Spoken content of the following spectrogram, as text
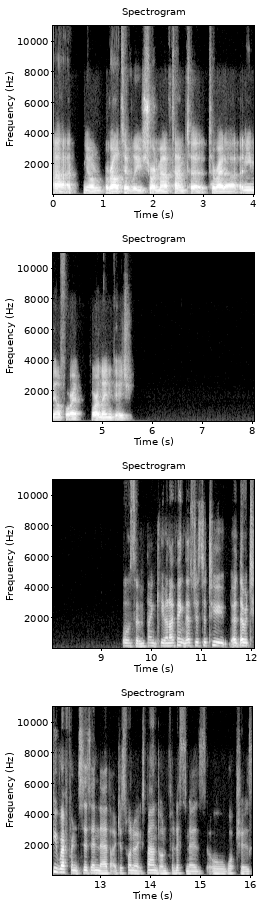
uh, you know a relatively short amount of time to to write a, an email for it or a landing page. Awesome, thank you. And I think there's just a two. Uh, there were two references in there that I just want to expand on for listeners or watchers.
